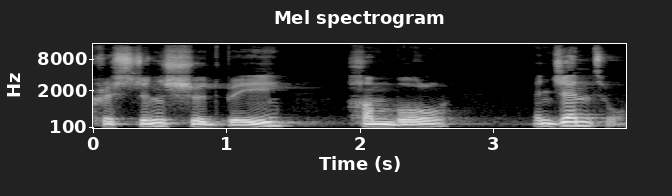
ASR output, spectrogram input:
Christians should be humble and gentle.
